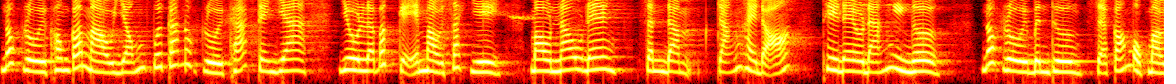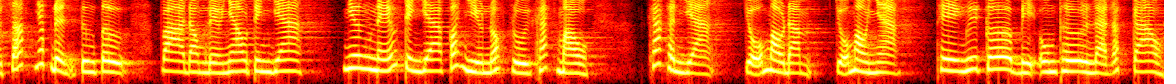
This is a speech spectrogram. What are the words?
Nốt ruồi không có màu giống với các nốt ruồi khác trên da, dù là bất kể màu sắc gì, màu nâu đen, xanh đậm, trắng hay đỏ thì đều đáng nghi ngờ. Nốt ruồi bình thường sẽ có một màu sắc nhất định tương tự và đồng đều nhau trên da, nhưng nếu trên da có nhiều nốt ruồi khác màu, khác hình dạng, chỗ màu đậm, chỗ màu nhạt thì nguy cơ bị ung thư là rất cao.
